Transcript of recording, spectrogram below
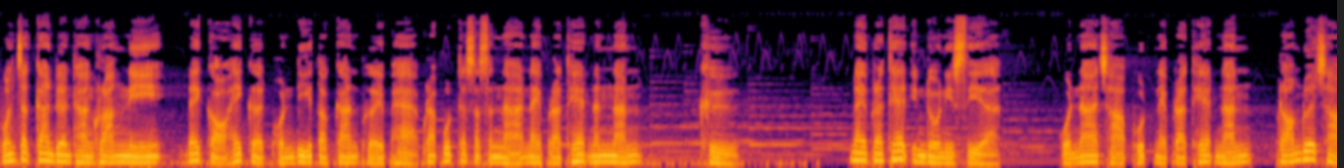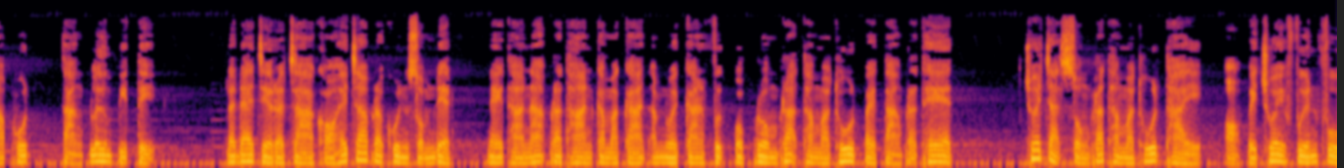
ผลจากการเดินทางครั้งนี้ได้ก่อให้เกิดผลดีต่อการเผยแผ่พระพุทธศาสนาในประเทศนั้นๆ คือ ในประเทศอินโดนีเซีย หัวหน้าชาวพุทธในประเทศนั้น พร้อมด้วยชาวพุทธต่างปลื้มปิติ และได้เจรจาขอให้เจ้าประคุณสมเด็จ ในฐานะประธานกรรมการอำนวยการฝึกอบรมพระธรรมทูตไปต่างประเทศ ช่วยจัดส่งพระธรรมทูตไทยออกไปช่วยฟื้นฟู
